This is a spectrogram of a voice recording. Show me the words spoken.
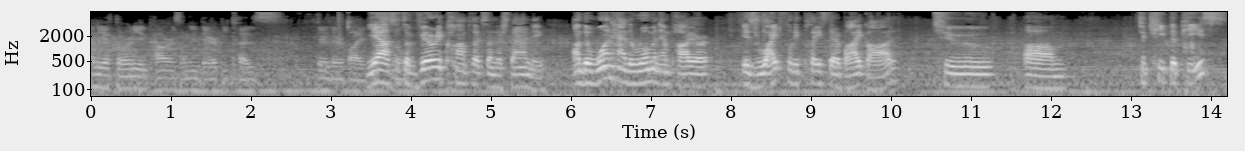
any authority and power is only there because they're there by Yeah, so it's a very complex understanding. On the one hand, the Roman Empire is rightfully placed there by God to um, to keep the peace,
